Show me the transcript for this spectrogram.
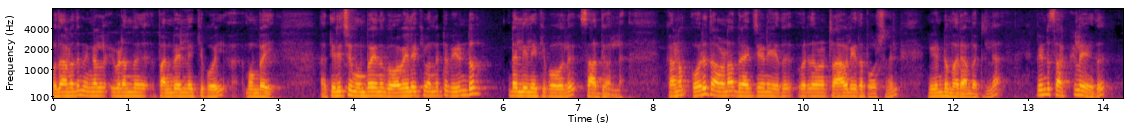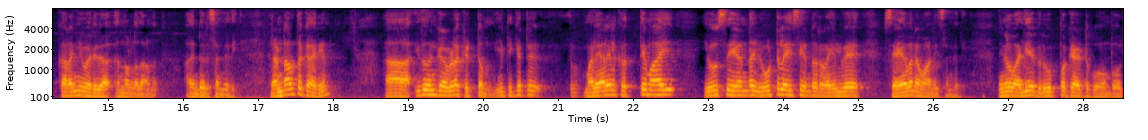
ഉദാഹരണത്തിന് നിങ്ങൾ ഇവിടെ നിന്ന് പൻവേലിലേക്ക് പോയി മുംബൈ. തിരിച്ച് മുംബൈയിൽ നിന്ന് ഗോവയിലേക്ക് വന്നിട്ട് വീണ്ടും ഡൽഹിയിലേക്ക് പോകൽ സാധ്യമല്ല. കാരണം ഒരു തവണ ബ്രേക്ക് ജേണി ചെയ്ത് ഒരു തവണ ട്രാവൽ ചെയ്ത പോർഷനിൽ വീണ്ടും വരാൻ പറ്റില്ല. വീണ്ടും സർക്കിൾ ചെയ്ത് കറങ്ങി വരിക എന്നുള്ളതാണ് അതിന്റെ ഒരു സംഗതി. രണ്ടാമത്തെ കാര്യം ഇത് നിങ്ങൾക്ക് എവിടെ കിട്ടും? ഈ ടിക്കറ്റ് മലയാളികൾ കൃത്യമായി യൂസ് ചെയ്യേണ്ട യൂട്ടിലൈസ് ചെയ്യേണ്ട ഒരു റെയിൽവേ സേവനമാണ് ഈ സംഗതി. നിങ്ങൾ വലിയ ഗ്രൂപ്പൊക്കെ ആയിട്ട് പോകുമ്പോൾ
